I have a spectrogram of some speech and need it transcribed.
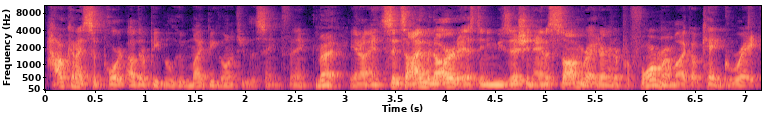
how can I support other people who might be going through the same thing? Right. You know, and since I'm an artist and a musician and a songwriter and a performer, I'm like, okay, great.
